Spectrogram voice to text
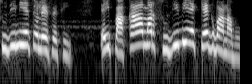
সুজি নিয়ে চলে এসেছি। এই পাকা আম আর সুজি দিয়ে কেক বানাবো।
